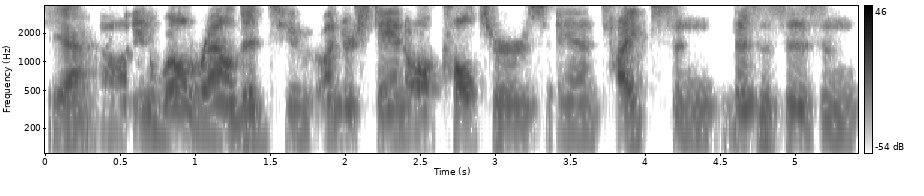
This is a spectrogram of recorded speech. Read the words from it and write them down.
Yeah. Uh, and well-rounded to understand all cultures and types and businesses, and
